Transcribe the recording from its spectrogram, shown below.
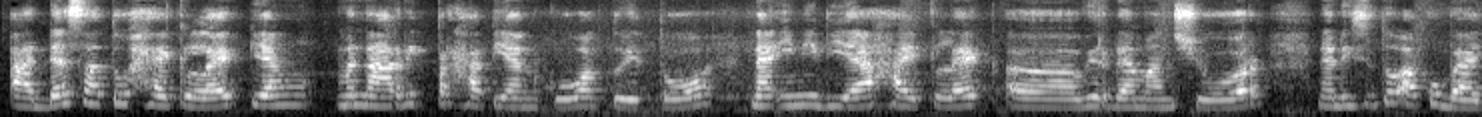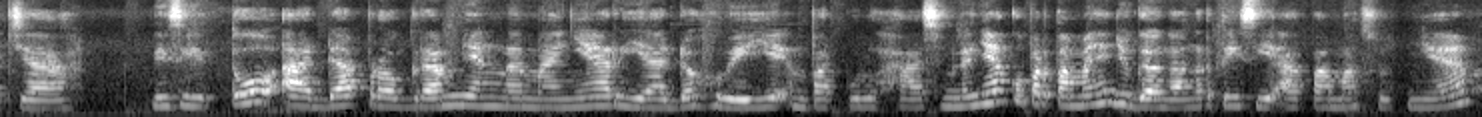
Ada satu highlight yang menarik perhatianku waktu itu. Nah, ini dia highlight uh, Wirda Mansur. Nah, di situ aku baca di situ ada program yang namanya Riadoh WY40H. Sebenarnya aku pertamanya juga nggak ngerti sih apa maksudnya.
